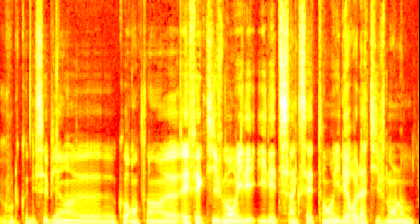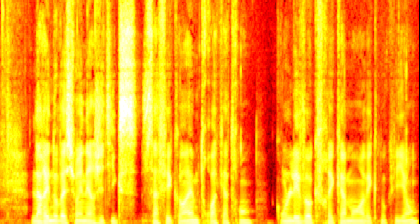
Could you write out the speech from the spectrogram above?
vous le connaissez bien, Corentin. effectivement, il est, il est de 5-7 ans, il est relativement long. La rénovation énergétique, ça fait quand même 3-4 ans qu'on l'évoque fréquemment avec nos clients.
